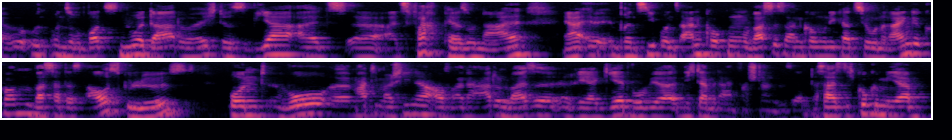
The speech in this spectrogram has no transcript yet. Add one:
äh, unsere Bots nur dadurch, dass wir als, äh, als Fachpersonal ja, im Prinzip uns angucken, was ist an Kommunikation reingekommen, was hat das ausgelöst und wo ähm, hat die Maschine auf eine Art und Weise reagiert, wo wir nicht damit einverstanden sind. Das heißt, ich gucke mir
